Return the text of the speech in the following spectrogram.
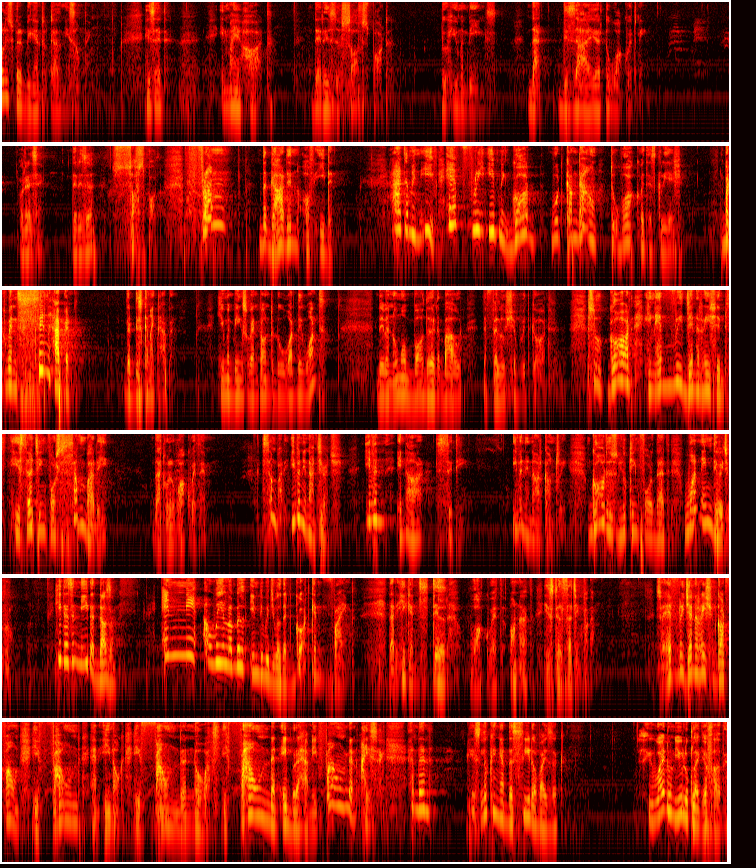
Holy Spirit began to tell me something. He said, In my heart, there is a soft spot to human beings that desire to walk with me. What did I say? There is a soft spot. From the Garden of Eden, Adam and Eve, every evening, God would come down to walk with His creation. But when sin happened, the disconnect happened. Human beings went on to do what they want. They were no more bothered about the fellowship with God. So, God, in every generation, He's searching for somebody that will walk with Him. Somebody, even in our church, even in our city, even in our country. God is looking for that one individual. He doesn't need a dozen. Any available individual that God can find that He can still walk with on earth, He's still searching for them. So every generation God found, He found an Enoch, He found a Noah, He found an Abraham, He found an Isaac. And then He's looking at the seed of Isaac. Why don't you look like your father?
